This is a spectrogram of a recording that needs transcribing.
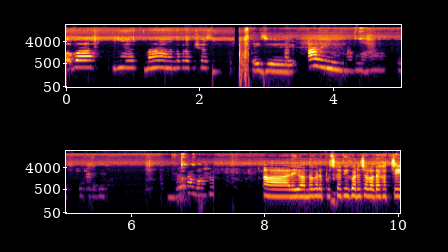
বাবা মা অন্ধ করে বসে আছে। এই যে। আর এই অন্ধকারে পুচকা কি করে? চলো দেখাচ্ছি।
